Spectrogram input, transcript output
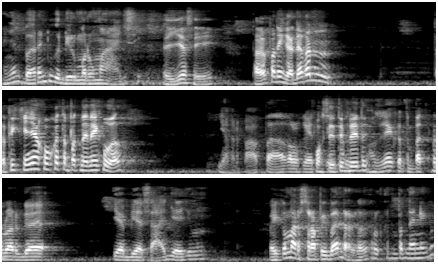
Kayaknya lebaran juga di rumah-rumah aja sih. Ya, iya sih. Tapi paling gak ada kan tapi kayaknya aku ke tempat nenekku, Wal. Ya nggak apa-apa kalau kayak Positif kayak- deh itu. Maksudnya ke tempat keluarga ya biasa aja cuma Baik kamu harus rapi bandar kalau ke tempat nenek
